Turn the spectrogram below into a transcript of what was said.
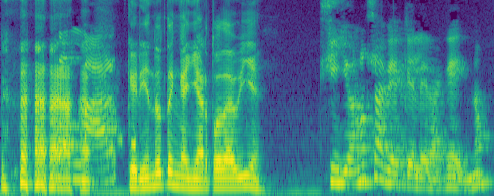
Queriéndote engañar todavía. Sí, yo no sabía que él era gay, ¿no?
